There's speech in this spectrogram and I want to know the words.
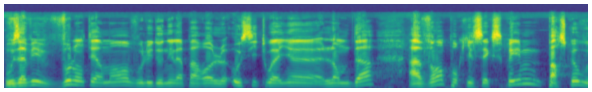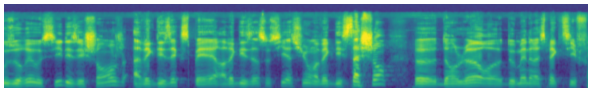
vous avez volontairement voulu donner la parole aux citoyens lambda avant pour qu'ils s'expriment, parce que vous aurez aussi des échanges avec des experts, avec des associations, avec des sachants euh, dans leur domaine respectif.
